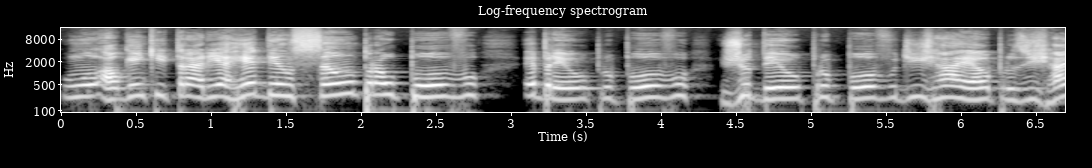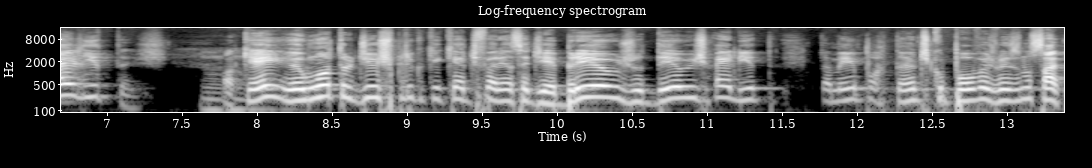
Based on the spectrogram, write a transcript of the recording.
um, alguém que traria redenção para o povo hebreu, para o povo judeu, para o povo de Israel, para os israelitas. Uhum. Ok? Um outro dia eu explico o que é a diferença de hebreu, judeu e israelita também é importante que o povo às vezes não sabe.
